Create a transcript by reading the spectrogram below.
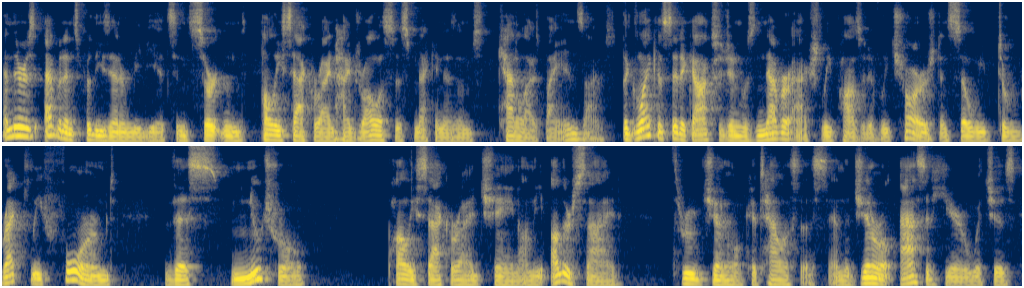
and there is evidence for these intermediates in certain polysaccharide hydrolysis mechanisms catalyzed by enzymes. The glycosidic oxygen was never actually positively charged, and so we've directly formed this neutral polysaccharide chain on the other side through general catalysis. And the general acid here, which is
